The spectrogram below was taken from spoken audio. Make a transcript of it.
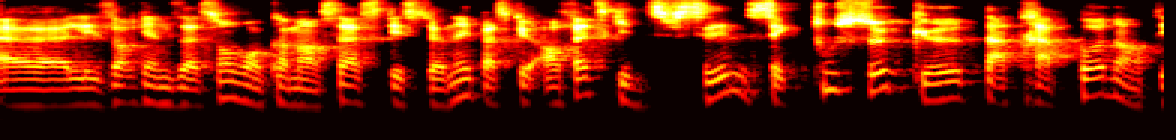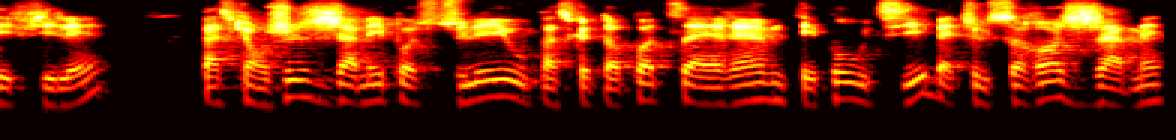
euh, les organisations vont commencer à se questionner parce qu'en en fait, ce qui est difficile, c'est que tous ceux que tu n'attrapes pas dans tes filets, parce qu'ils n'ont juste jamais postulé ou parce que tu n'as pas de CRM, tu n'es pas outillé, ben, tu ne le sauras jamais.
